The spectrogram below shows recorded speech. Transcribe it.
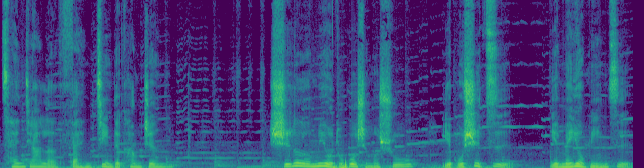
参加了反晋的抗争。石勒没有读过什么书，也不识字，也没有名字，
